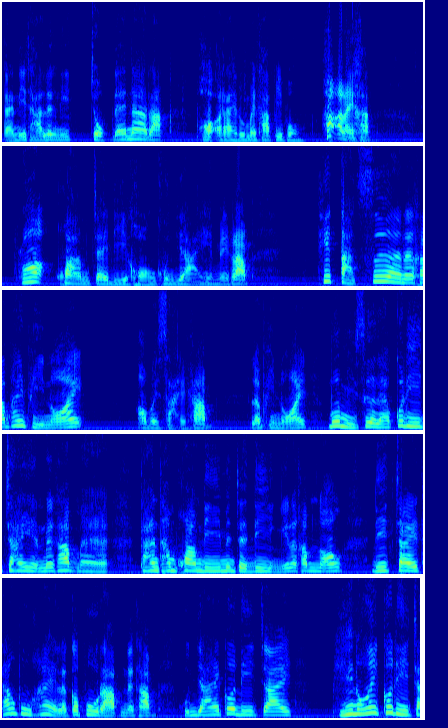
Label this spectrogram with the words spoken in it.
แต่นิทานเรื่องนี้จบได้น่ารัก เพราะอะไรรู้ไหมครับพี่พงศ์เพราะอะไรครับ เพราะความใจดีของคุณยายเห็นไหมครับ ที่ตัดเสื้อนะครับให้ผีน้อยเอาไปใส่ครับ แล้วผีน้อยเมื่อมีเสื้อแล้วก็ดีใจเห็นไหมครับแหมการทำความดีมันจะดีอย่างนี้แหละครับน้อง ดีใจทั้งผู้ให้แล้วก็ผู้รับนะครับ คุณยายก็ดีใจ ผีน้อยก็ดีใจ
